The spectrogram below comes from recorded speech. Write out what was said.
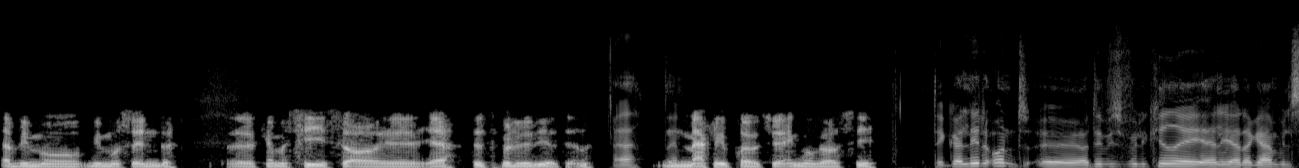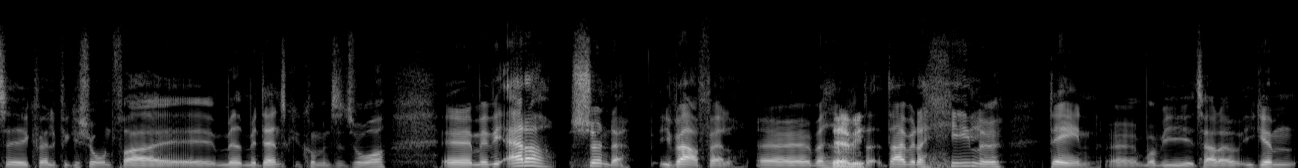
at vi, må, vi må sende det, uh, kan man sige. Så uh, ja, det er selvfølgelig lidt irriterende. Ja, den... En mærkelig prioritering, må vi også sige det gør lidt ondt, øh, og det er vi selvfølgelig ked af, alle jer, der gerne vil se kvalifikation fra, øh, med, med danske kommentatorer. Øh, men vi er der søndag, i hvert fald. Øh, hvad hedder det? Der, der er vi der hele dagen, øh, hvor vi tager der igennem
